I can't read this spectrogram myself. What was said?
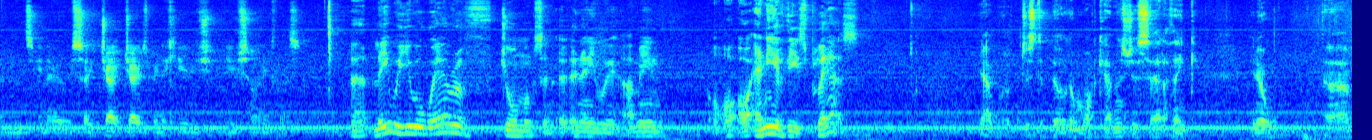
And you know, so Joe, Joe's been a huge, huge signing for us. Uh, Lee, were you aware of Joe Monks in, in any way? I mean, or, or any of these players? Yeah, well, just to build on what Kevin's just said, I think, you know, um,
